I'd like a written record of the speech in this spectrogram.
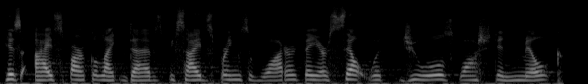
His eyes sparkle like doves beside springs of water. They are set with jewels washed in milk.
